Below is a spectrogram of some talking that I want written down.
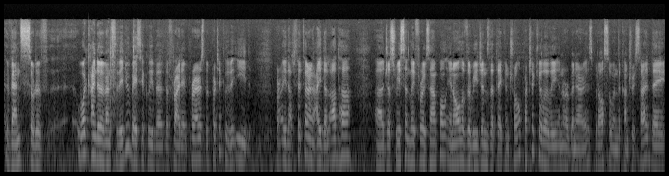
events, sort of, uh, what kind of events do they do? Basically, the, the Friday prayers, but particularly the Eid, or Eid al-Fitr and Eid al-Adha. Uh, just recently, for example, in all of the regions that they control, particularly in urban areas, but also in the countryside, they,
